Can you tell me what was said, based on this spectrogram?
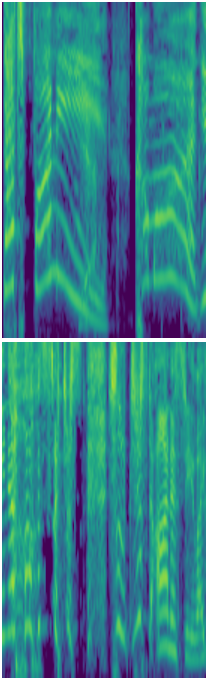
that's funny come on you know so just so just honesty like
